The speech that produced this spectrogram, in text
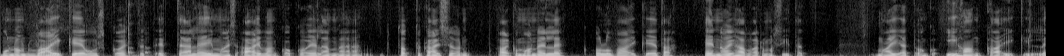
Mun on vaikea uskoa, että, että tämä leimaisi aivan koko elämää. Totta kai se on aika monelle ollut vaikeaa. En ole ihan varma siitä, Maija, että onko ihan kaikille,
